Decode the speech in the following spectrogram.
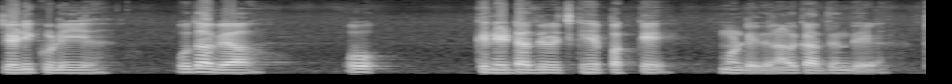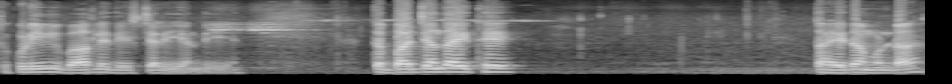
ਜਿਹੜੀ ਕੁੜੀ ਆ, ਉਹਦਾ ਵਿਆਹ ਉਹ ਕੈਨੇਡਾ ਦੇ ਵਿੱਚ ਕਿਸੇ ਪੱਕੇ ਮੁੰਡੇ ਦੇ ਨਾਲ ਕਰ ਦਿੰਦੇ ਆ। ਤੇ ਕੁੜੀ ਵੀ ਬਾਹਰਲੇ ਦੇਸ਼ ਚਲੀ ਜਾਂਦੀ ਹੈ। ਤੇ ਬਚ ਜਾਂਦਾ ਇੱਥੇ। ਤਾਏ ਦਾ ਮੁੰਡਾ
